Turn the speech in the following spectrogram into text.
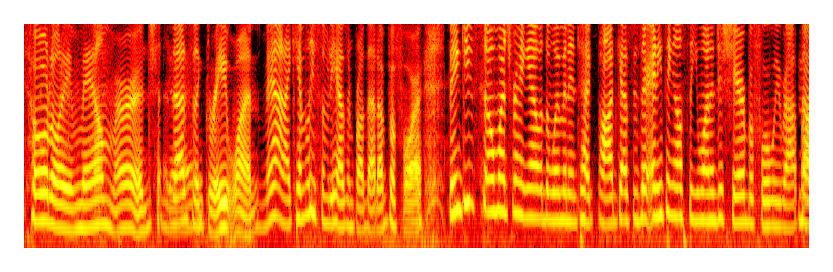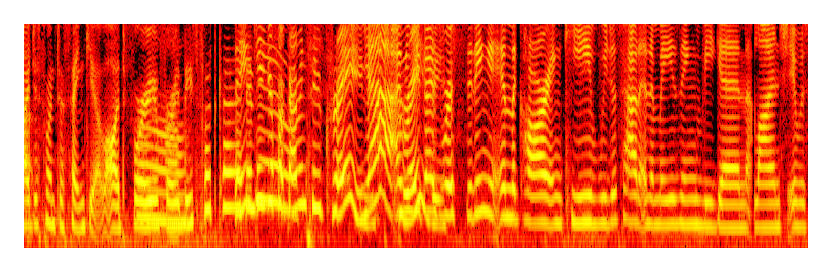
Totally, mail merge. That's a great one, man. I can't believe somebody hasn't brought that up before. Thank you so much for hanging out with the Women in Tech podcast. Is there anything else that you wanted to share before we wrap No, up? No, I just want to thank you a lot for for this podcast. Thank and thank you. for coming to Ukraine. Yeah, I mean, you guys were sitting in the car in Kiev. We just had an amazing vegan lunch. It was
